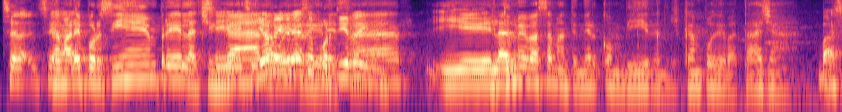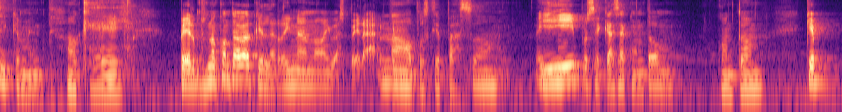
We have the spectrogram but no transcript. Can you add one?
Se, se- Te amaré por siempre, la Sí, chingada. sí, yo regreso por ti, reina. Y, Y la... tú me vas a mantener con vida en el campo de batalla. Básicamente. Ok. Pero pues no contaba que la reina no iba a esperar. No, pues ¿qué pasó Y pues se casa con Tom. con Tom? Que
